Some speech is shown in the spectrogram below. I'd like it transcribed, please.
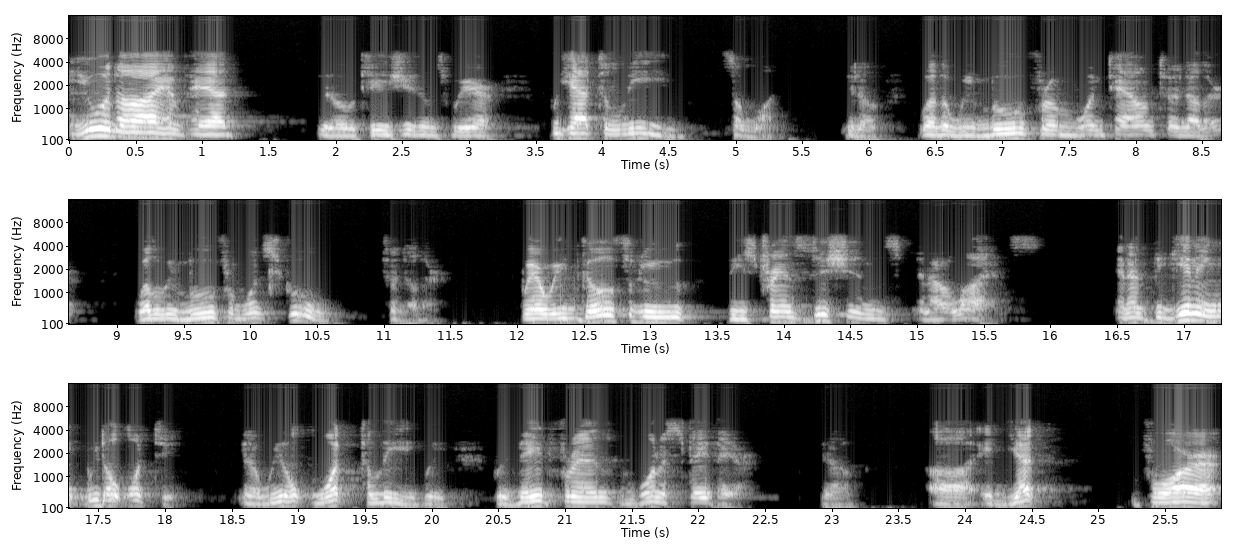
you and I have had, you know, occasions where we had to leave someone, you know, whether we move from one town to another, whether we move from one school to another, where we go through these transitions in our lives. And at the beginning, we don't want to. You know, we don't want to leave. We, we've made friends. We want to stay there. You know, uh, and yet for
